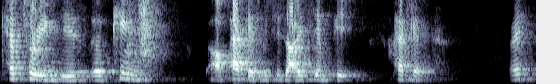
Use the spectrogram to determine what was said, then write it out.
capturing this uh, ping uh, packet, which is ICMP packets, right?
